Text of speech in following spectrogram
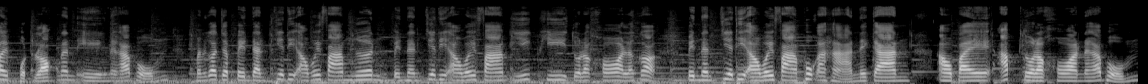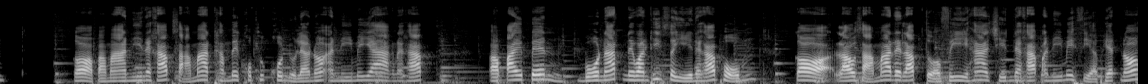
อยๆปลดล็อกนั่นเองนะครับ ผม มันก็จะเป็นดันเจี้ยนที่เอาไว้ฟาร์มเงิน เป็นดันเจี้ยนที่เอาไว้ฟาร์ม EXP ตัวละคร แล้วก็เป็นดันเจี้ยนที่เอาไว้ฟาร์มพวกอาหารในการเอาไปอัพตัวละครนะครับผม ก็ประมาณนี้นะครับ สามารถทำได้ครบทุกคนอยู่แล้วเนาะ อันนี้ไม่ยากนะครับ ต่อไปเป็นโบนัสในวันที่ 4 นะครับผม ก็เราสามารถได้รับตั๋วฟรี 5 ชิ้นนะครับ อันนี้ไม่เสียเพชรเนาะ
